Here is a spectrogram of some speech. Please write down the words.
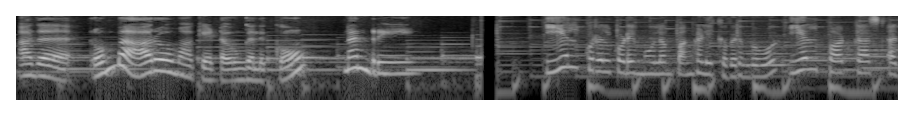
அதை ரொம்ப ஆர்வமாக கேட்ட உங்களுக்கும் நன்றி. இயல் குரல் கொடை மூலம் பங்களிக்க விரும்புவோர் Iyal podcast at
